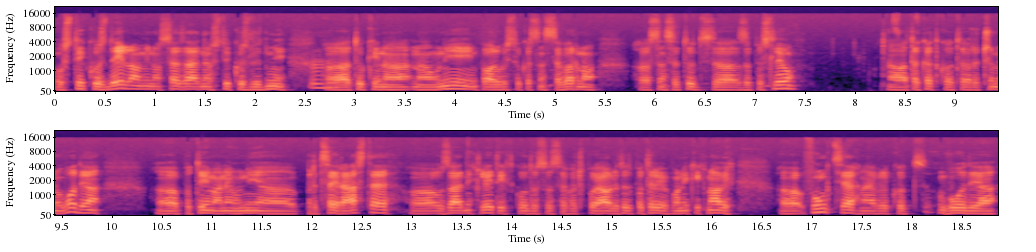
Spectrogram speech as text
v stiku z delom in vse zadnje v stiku z ljudmi uh -huh. uh, tukaj na, na Uniji. In pa v bistvu, ko sem se vrnil, uh, sem se tudi uh, zaposlil, uh, takrat kot računovodja. Uh, potem je Unija precej raste uh, v zadnjih letih, tako da so se pač pojavile tudi potrebe po nekih novih funkcijah, najprej kot vodja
